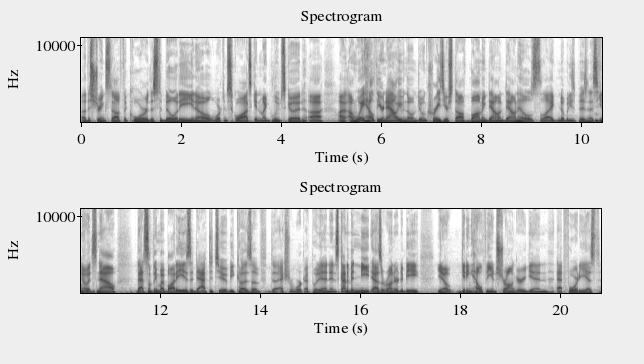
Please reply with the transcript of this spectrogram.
of the strength stuff, the core, the stability. You know, working squats, getting my glutes good. Uh, I, I'm way healthier now, even though I'm doing crazier stuff, bombing down downhills like nobody's business. You know, it's now that's something my body is adapted to because of the extra work I put in. And it's kind of been neat as a runner to be, you know, getting healthy and stronger again at 40 as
